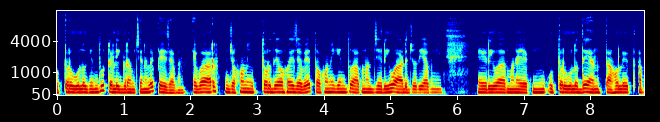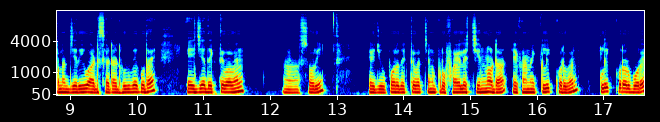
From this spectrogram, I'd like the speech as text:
উত্তরগুলো কিন্তু টেলিগ্রাম চ্যানেলে পেয়ে যাবেন। এবার যখনই উত্তর দেওয়া হয়ে যাবে, তখনই কিন্তু আপনার যে রিওয়ার্ড যদি আপনি রিওয়ার্ড মানে উত্তরগুলো দেন, তাহলে আপনার যে রিওয়ার্ড সেটা ঢুকবে কোথায়? এই যে দেখতে পাবেন সরি এই যে উপরে দেখতে পাচ্ছেন প্রোফাইলের চিহ্নটা, এখানে ক্লিক করবেন। ক্লিক করার পরে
